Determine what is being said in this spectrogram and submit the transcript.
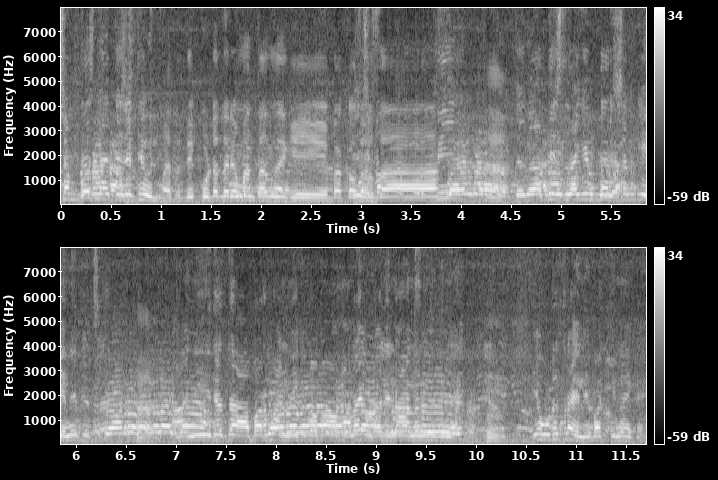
शब्दच नाही त्याचे ठेवले. आता ते कुठंतरी म्हणतात ना की त्याची बकासूरचा फक्त मूर्ती, त्याला दिसला की दर्शन घेणे त्याचं. आणि त्याचा आभार मानणे की बाबा आम्हाला एवढा दिला आनंद दिलाय. एवढंच राहिले बाकी नाही काय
